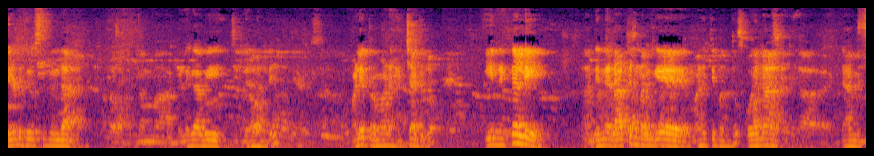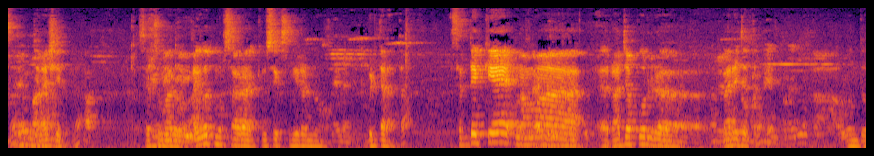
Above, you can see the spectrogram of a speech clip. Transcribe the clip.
ಎರಡು ದಿವಸದಿಂದ ನಮ್ಮ ಬೆಳಗಾವಿ ಜಿಲ್ಲೆಯಲ್ಲಿ ಮಳೆ ಪ್ರಮಾಣ ಹೆಚ್ಚಾಗಿದೆ. ಈ ನಿಟ್ಟಿನಲ್ಲಿ ನಿನ್ನೆ ರಾತ್ರಿ ನಮಗೆ ಮಾಹಿತಿ ಬಂತು, ಕೊಯ್ನಾ ಡ್ಯಾಮಿಂದ ಜಲಾಶಯದಿಂದ ಸರಿಸುಮಾರು ಐವತ್ಮೂರು ಸಾವಿರ ಕ್ಯೂಸೆಕ್ಸ್ ನೀರನ್ನು ಬಿಡ್ತಾರಂತ. ಸದ್ಯಕ್ಕೆ ನಮ್ಮ ರಾಜಾಪುರ್ ಬ್ಯಾರೇಜ್ ಹತ್ರ ಒಂದು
